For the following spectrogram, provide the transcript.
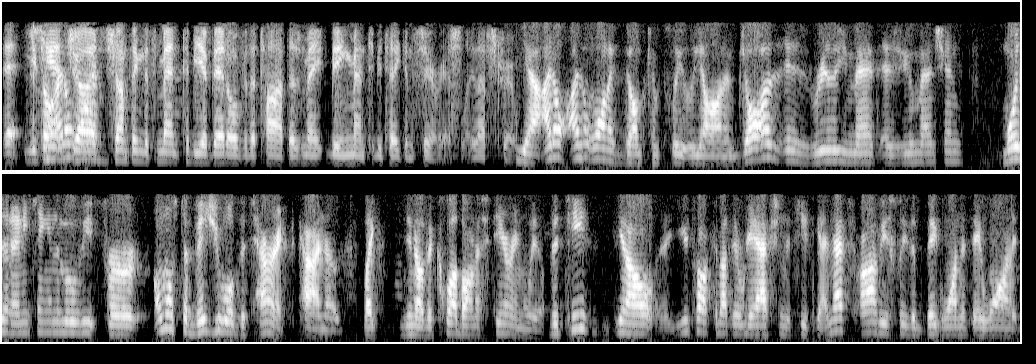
eh, You so can't judge wanna- something that's meant to be a bit over the top as ma- being meant to be taken seriously. That's true. Yeah, I don't I don't want to dump completely on him. Jaws is really meant, as you mentioned, more than anything in the movie for almost a visual deterrent kind of like you know the club on a steering wheel. The teeth, you know, you talked about the reaction to teeth, and that's obviously the big one that they wanted,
